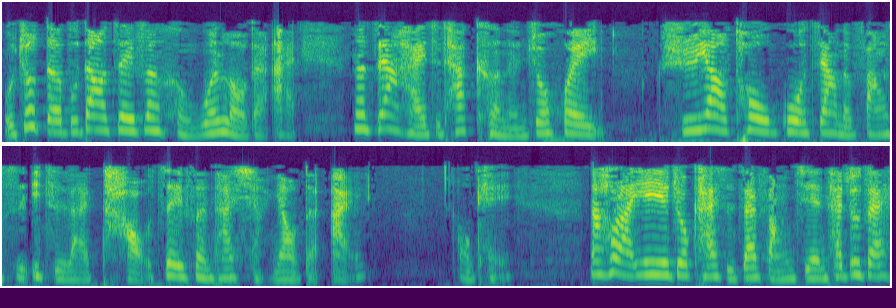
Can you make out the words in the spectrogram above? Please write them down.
我就得不到这份很温柔的爱，那这样孩子他可能就会。需要透过这样的方式一直来讨这份他想要的爱，OK？那后来叶叶就开始在房间，他就在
